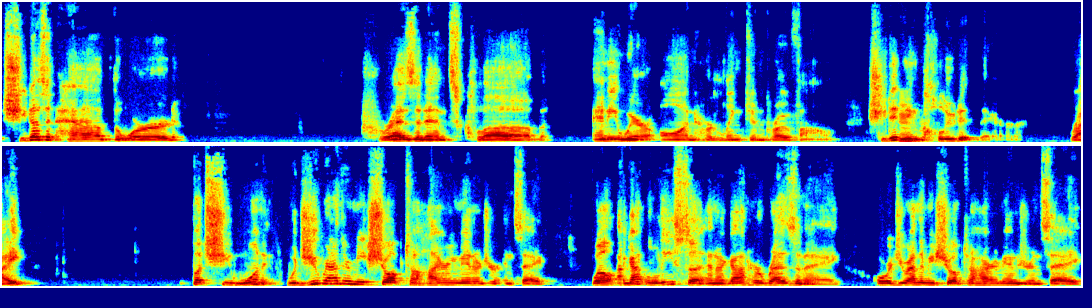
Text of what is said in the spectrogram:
She doesn't have the word President's Club anywhere on her LinkedIn profile. She didn't hmm. include it there, right? But she wanted. Would you rather me show up to a hiring manager and say, Well, I got Lisa and I got her resume? Or would you rather me show up to a hiring manager and say,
